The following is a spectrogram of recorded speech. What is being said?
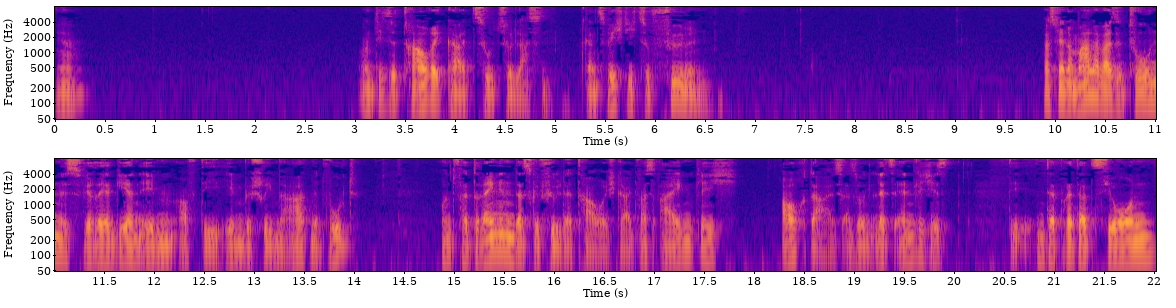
Ja? Und diese Traurigkeit zuzulassen, ganz wichtig zu fühlen. Was wir normalerweise tun, ist, wir reagieren eben auf die eben beschriebene Art mit Wut und verdrängen das Gefühl der Traurigkeit, was eigentlich auch da ist. Also letztendlich ist die Interpretation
